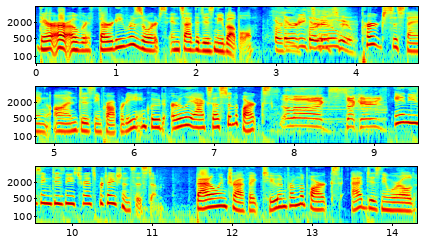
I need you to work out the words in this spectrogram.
There are over 30 resorts inside the Disney bubble. 32. Perks to staying on Disney property include early access to the parks So long, suckers. and using Disney's transportation system. Battling traffic to and from the parks at Disney World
